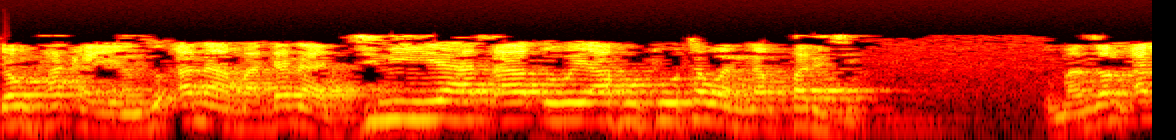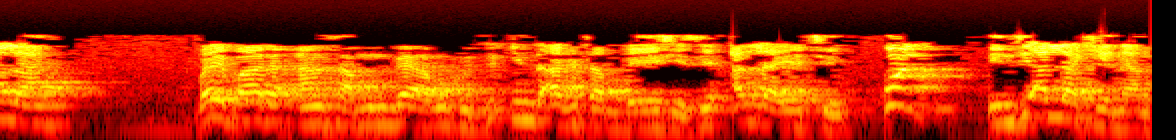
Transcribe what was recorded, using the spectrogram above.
Don haka yanzu ana magana jini ya tsatso ya fito ta wannan farji. Manzon Allah bai ba da ansa mun gaya muku duk inda aka tambaye shi sai Allah ya ce kul in ji Allah kenan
